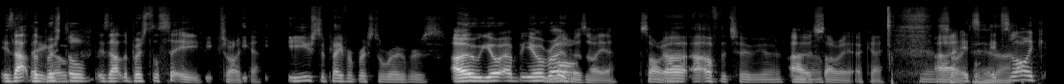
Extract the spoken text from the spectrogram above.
Is that the there you go. Bristol is that the Bristol City He- striker? He, he used to play for Bristol Rovers. Oh, you're uh, you're Long- Rovers, are you? Sorry. Uh, of the two, yeah. oh, yeah. sorry. Okay. Yeah. Uh, Sorry it's it's that. like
